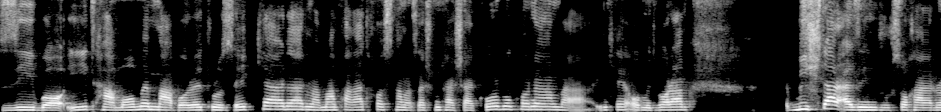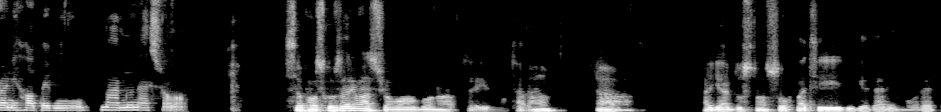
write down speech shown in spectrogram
زیبایی تمام موارد رو ذکر کردن و من فقط خواستم ازشون تشکر بکنم و اینکه امیدوارم بیشتر از این جور سخنرانی ها ببینیم. ممنون از شما. سپاسگزاریم از شما بانو محترم. اگر دوستان صحبتی دیگه در این مورد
